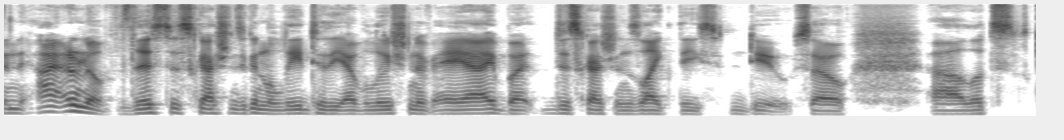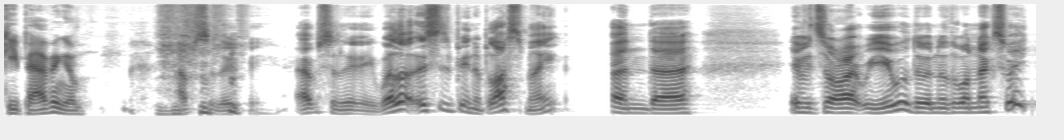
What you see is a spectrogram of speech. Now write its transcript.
And I don't know if this discussion is going to lead to the evolution of AI, but discussions like these do. So uh, let's keep having them. Absolutely. Absolutely. Well, look, this has been a blast, mate. And uh, if it's all right with you, we'll do another one next week.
